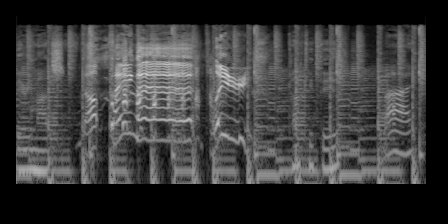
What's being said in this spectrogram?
Very much. Stop playing that, please. Fuck you, dude. Bye.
